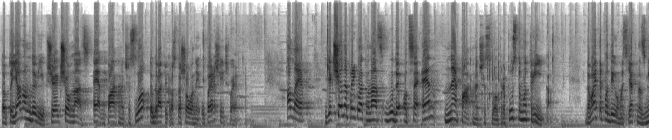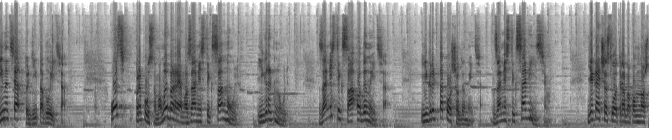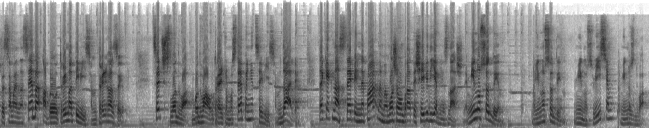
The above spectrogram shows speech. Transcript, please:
Тобто я вам довів, що якщо в нас n парне число, то графік розташований у першій чверті. Але якщо, наприклад, у нас буде оце n не парне число, припустимо трійка. Давайте подивимось, як нас зміниться тоді таблиця. Ось, припустимо, ми беремо замість x 0, y 0. Замість x одиниця. Y також одиниця. Замість x 8. Яке число треба помножити саме на себе, аби отримати 8? Три рази. Це число 2, бо 2 у третьому степені це 8. Далі. Так як в нас степінь непарна, ми можемо брати ще й від'ємні значення. Мінус 1, мінус 1, мінус 8, мінус 2.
